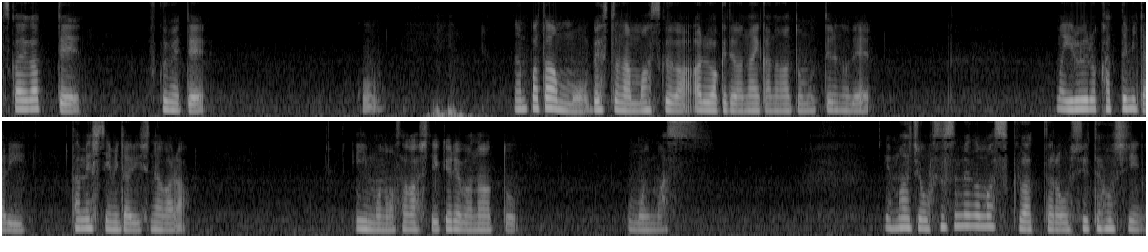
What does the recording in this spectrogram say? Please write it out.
使い勝手含めてこう何パターンもベストなマスクがあるわけではないかなと思ってるのでまあいろいろ買ってみたり試してみたりしながらいいものを探していければなと思います。いやマジおすすめのマスクあったら教えてほしいなっ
